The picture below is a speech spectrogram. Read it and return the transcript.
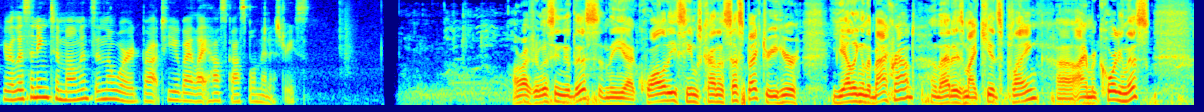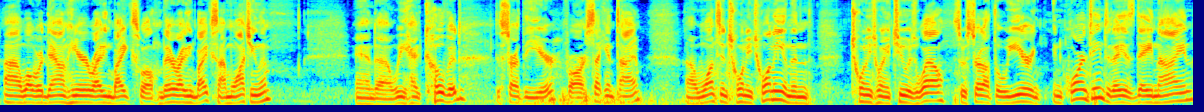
You're listening to Moments in the Word brought to you by Lighthouse Gospel Ministries. All right, if you're listening to this and the uh, quality seems kind of suspect, or you hear yelling in the background, that is my kids playing. Uh, I'm recording this uh, while we're down here riding bikes. Well, they're riding bikes, I'm watching them. And uh, we had COVID to start the year for our second time, uh, once in 2020 and then 2022 as well. So we start off the year in, in quarantine. Today is day nine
